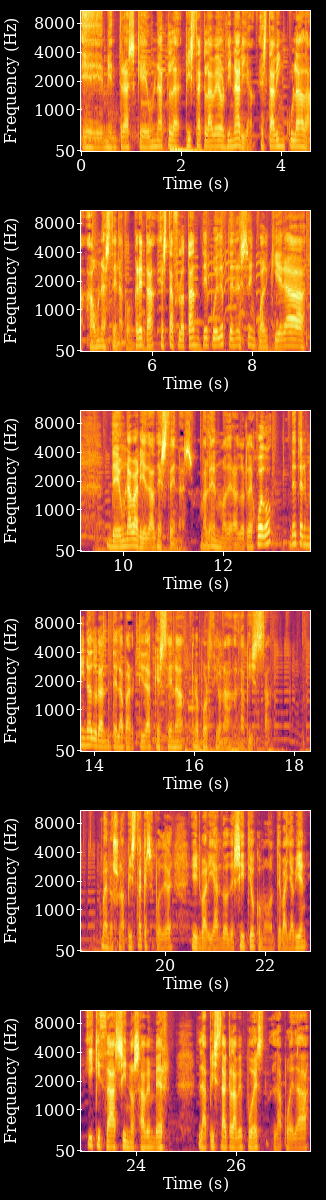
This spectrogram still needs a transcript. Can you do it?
Eh, mientras que una pista clave ordinaria está vinculada a una escena concreta, esta flotante puede obtenerse en cualquiera de una variedad de escenas. ¿vale? El moderador de juego determina durante la partida qué escena proporciona la pista. Bueno, es una pista que se puede ir variando de sitio como te vaya bien y quizás si no saben ver la pista clave pues la pueda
